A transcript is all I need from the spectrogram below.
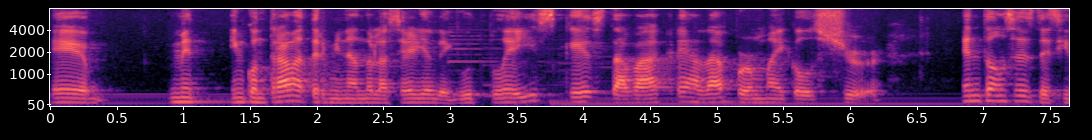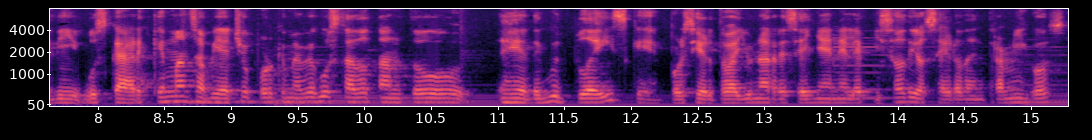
eh, me encontraba terminando la serie The Good Place que estaba creada por Michael Schur. Entonces decidí buscar qué más había hecho porque me había gustado tanto eh, The Good Place, que por cierto hay una reseña en el episodio cero de Entre Amigos,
